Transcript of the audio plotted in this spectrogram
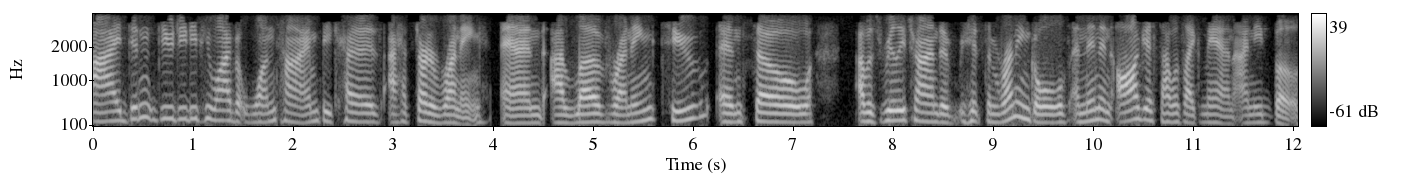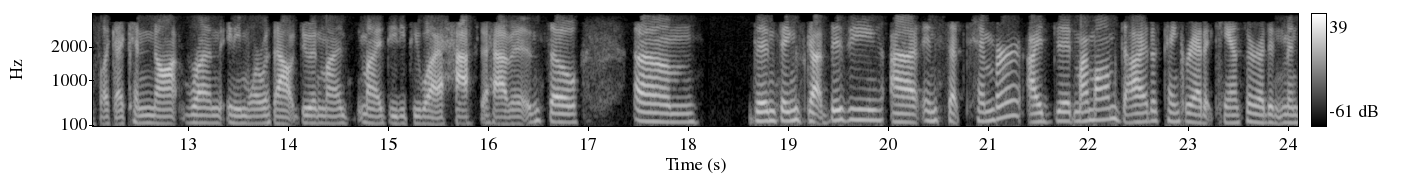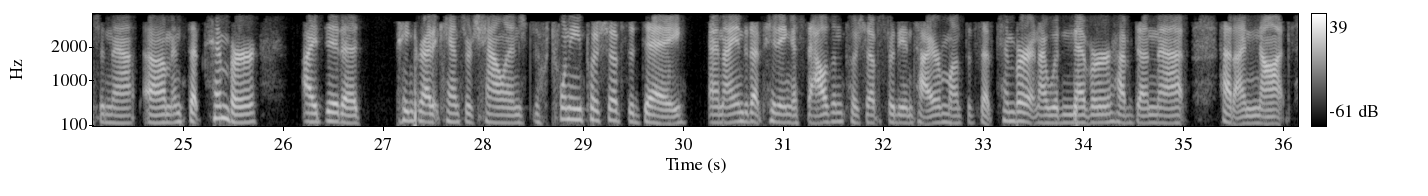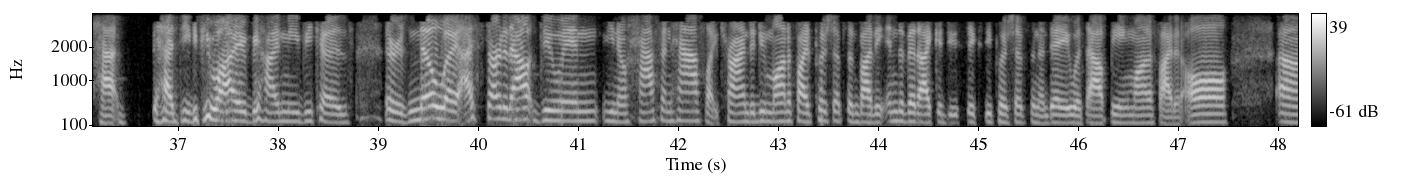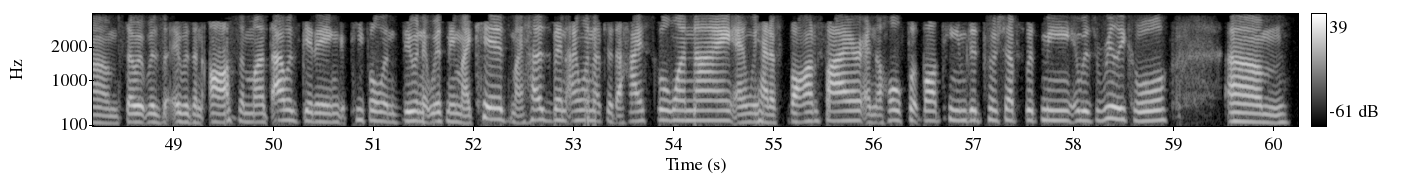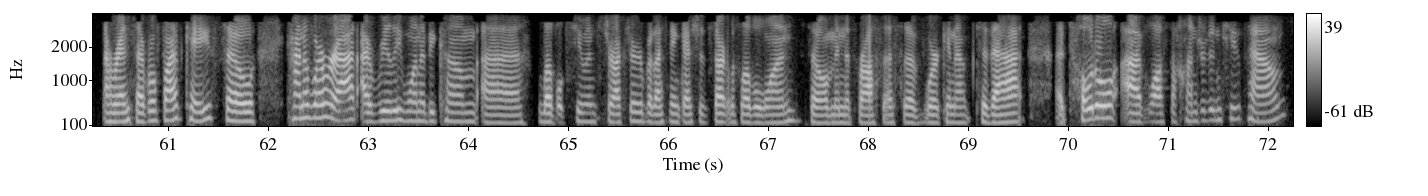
I didn't do DDPY but one time because I had started running, and I love running too, and so I was really trying to hit some running goals. And then in August, I was like, man, I need both. Like, I cannot run anymore without doing my my DDPY. I have to have it, and so um then things got busy. Uh, in September, I did. My mom died of pancreatic cancer. I didn't mention that. Um, in September, I did a pancreatic cancer challenge, 20 push-ups a day, and I ended up hitting a thousand push-ups for the entire month of September, and I would never have done that had I not had had DDPY behind me because there is no way. I started out doing, you know, half and half, like trying to do modified push-ups, and by the end of it, I could do 60 push-ups in a day without being modified at all. Um, so it was it was an awesome month. I was getting people and doing it with me, my kids, my husband. I went up to the high school one night and we had a bonfire, and the whole football team did push-ups with me. It was really cool. Um, I ran several 5Ks, so kind of where we're at. I really want to become a level two instructor, but I think I should start with level one. So I'm in the process of working up to that. A total, I've lost 102 pounds,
